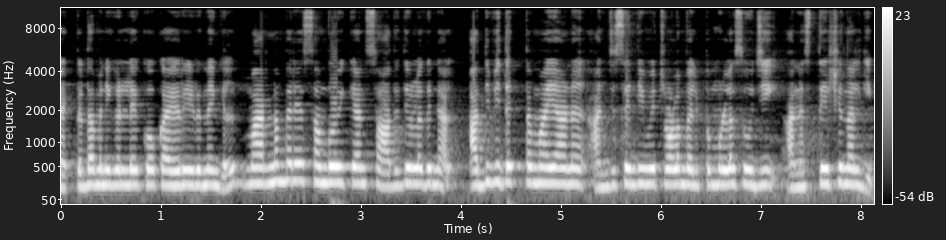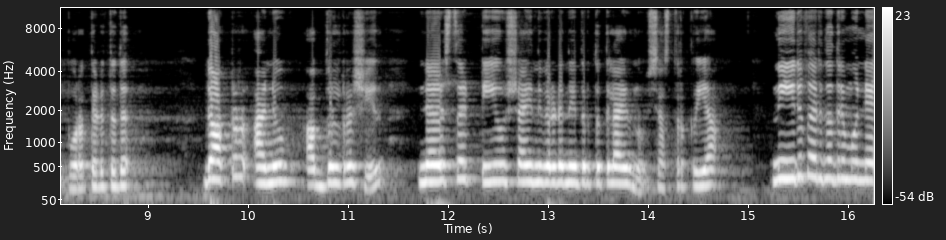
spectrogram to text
രക്തധമനികളിലേക്കോ കയറിയിരുന്നെങ്കിൽ മരണം വരെ സംഭവിക്കാൻ സാധ്യതയുള്ളതിനാൽ അതിവിദഗ്ധമായാണ് അഞ്ച് സെന്റിമീറ്ററോളം വലിപ്പമുള്ള സൂചി അനസ്തേഷ്യ നൽകി പുറത്തെടുത്തത്. Doctor Anoop Abdul Rasheed nurse T Usha എന്നിവരുടെ നേതൃത്വത്തിലായിരുന്നു ശസ്ത്രക്രിയ. നീര് വരുന്നതിന് മുന്നേ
